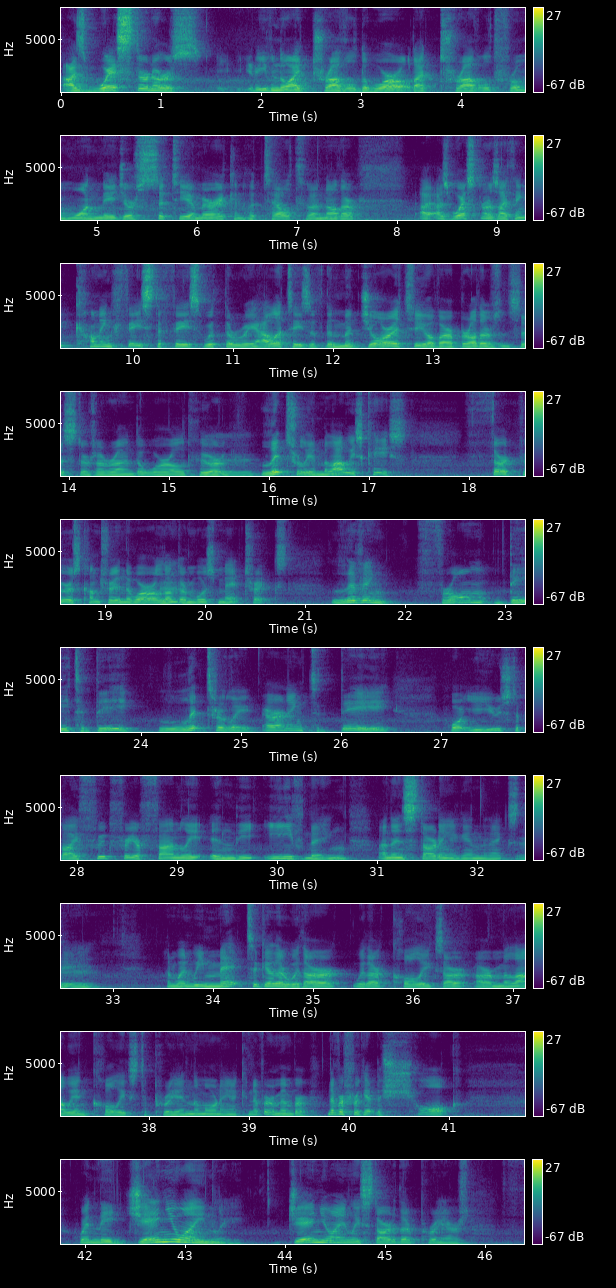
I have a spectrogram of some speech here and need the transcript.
as Westerners, even though I travelled the world, I travelled from one major city American hotel to another. As Westerners, I think coming face to face with the realities of the majority of our brothers and sisters around the world who are Mm. literally, in Malawi's case, third poorest country in the world Mm. under most metrics, living from day to day, literally earning today what you used to buy food for your family in the evening and then starting again the next day. Mm. And when we met together with our with our colleagues, our, our Malawian colleagues to pray in the morning, I can never remember, never forget the shock when they genuinely, genuinely started their prayers.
